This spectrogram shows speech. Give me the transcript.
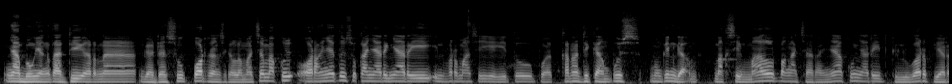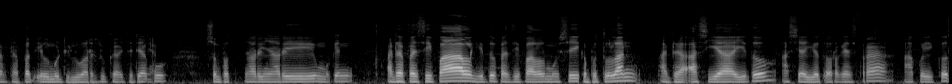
nyambung yang tadi karena nggak ada support dan segala macam aku orangnya tuh suka nyari-nyari informasi kayak gitu buat karena di kampus mungkin nggak maksimal pengajarannya aku nyari di luar biar dapat ilmu di luar juga jadi aku sempet nyari-nyari mungkin ada festival gitu festival musik kebetulan ada Asia itu Asia Youth Orchestra aku ikut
